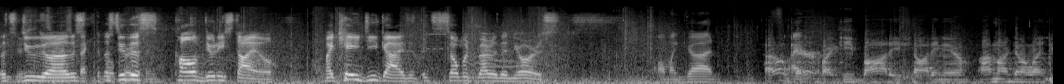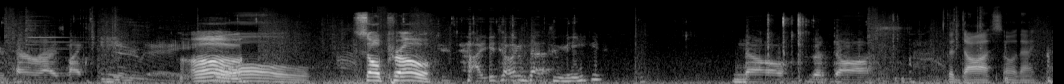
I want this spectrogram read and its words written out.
Let's He's do uh, this, respectable let's do this. Call of Duty style. My KD guys, it's so much better than yours. Oh my god. I don't I- care if I keep body shotting you. I'm not gonna let you terrorize my team. Oh, Oh. so pro. Are you telling that to me? No, the DOS. The DOS. Oh, that guy.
